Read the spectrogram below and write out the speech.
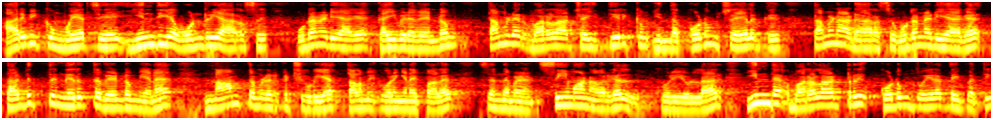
அறிவிக்கும் முயற்சியை இந்திய ஒன்றிய அரசு உடனடியாக கைவிட வேண்டும். தமிழர் வரலாற்றை திரிக்கும் இந்த கொடும் செயலுக்கு தமிழ்நாடு அரசு உடனடியாக தடுத்து நிறுத்த வேண்டும் என நாம் தமிழர் கட்சியுடைய தலைமை ஒருங்கிணைப்பாளர் செந்தமிழன் சீமான் அவர்கள் கூறியுள்ளார். இந்த வரலாற்று கொடும் துயரத்தை பற்றி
